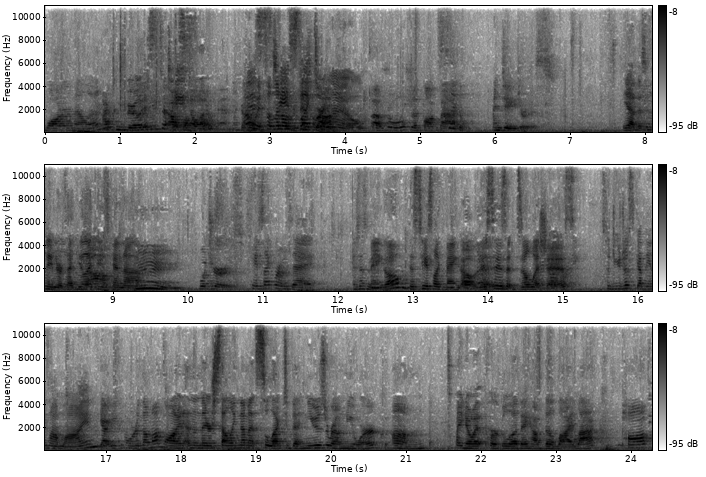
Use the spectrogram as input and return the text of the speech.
watermelon. I can barely taste the tastes- alcohol. Oh, This it's a little tastes like Ziploc. Tulum. Oh, for a little Ziploc bag. And dangerous. Yeah, this is dangerous. I feel like these can, uh, Mmm. What's yours? tastes like rosé. Is this mango? This tastes like mango. Oh, this is delicious. So do you just get these online? Yeah, you can order them online, and then they're selling them at select venues around New York. Um, I know at Pergola they have the lilac pop.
